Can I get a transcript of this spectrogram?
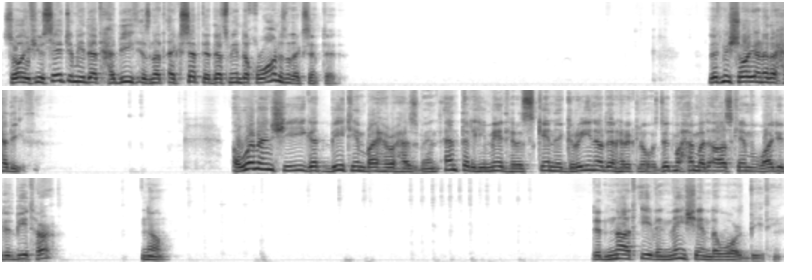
So if you say to me that hadith is not accepted, that means the Quran is not accepted. let me show you another hadith a woman she got beaten by her husband until he made her skin greener than her clothes did Muhammad ask him why you did beat her no did not even mention the word beating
